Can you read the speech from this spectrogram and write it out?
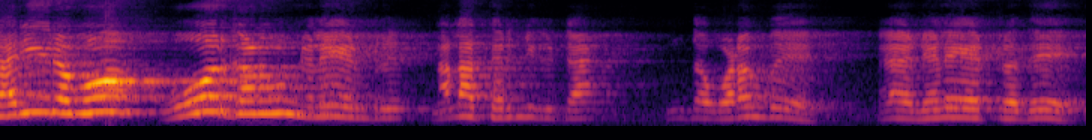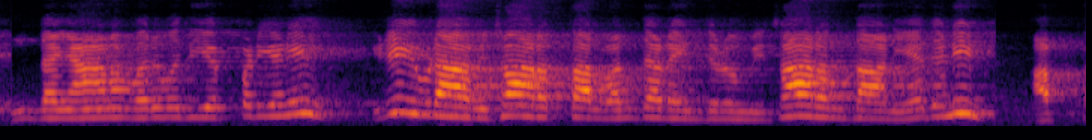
சரீரமும் ஓர் கணமும் நிலை என்று. நல்லா தெரிஞ்சுக்கிட்டேன். இந்த உடம்பு நிலையற்றது. இந்த ஞானம் வருவது எப்படி எனில் இடைவிடா விசாரத்தால் வந்தடைந்திடும். விசாரம்தான் ஏதெனில் அப்ப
